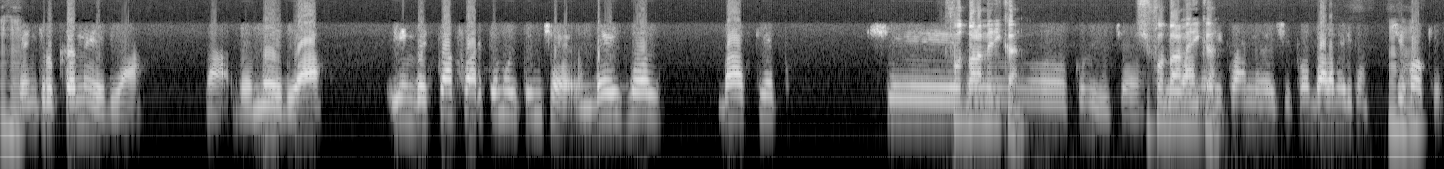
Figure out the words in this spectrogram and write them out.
Uh-huh. Pentru că media, da, de media, investea foarte mult în ce? În baseball, basket și... Fotbal american. Uh, cum zice? Și fotbal și american. american. Uh, și fotbal american. Uh-huh. Și mhm. hockey.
